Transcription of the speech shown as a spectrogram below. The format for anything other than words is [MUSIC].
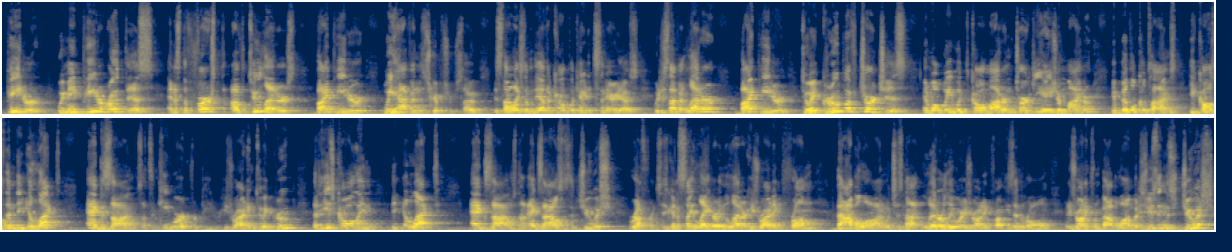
Peter, we mean Peter wrote this, and it's the first of two letters by Peter we have in the scriptures. So it's not like some of the other complicated scenarios. We just have a letter by Peter to a group of churches in what we would call modern Turkey, Asia Minor, in biblical times. He calls them the elect exiles. That's a key word for Peter. He's writing to a group that he's calling the elect exiles. Now, exiles is a Jewish reference. He's going to say later in the letter he's writing from Babylon, which is not literally where he's writing from. He's in Rome, and he's writing from Babylon, but he's using this Jewish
